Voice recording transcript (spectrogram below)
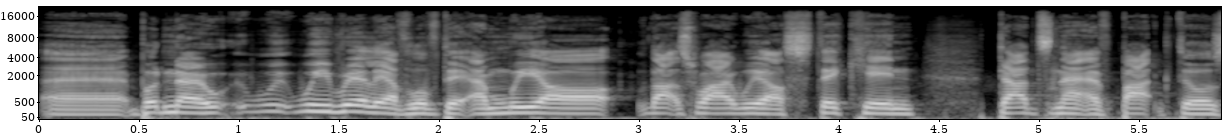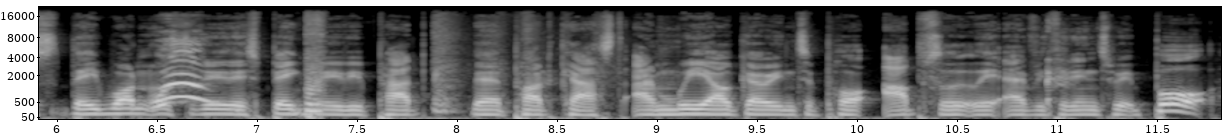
Uh, but no, we, we really have loved it, and we are. That's why we are sticking. Dad's Net have backed us. They want us to do this big movie pad, uh, podcast, and we are going to put absolutely everything into it. But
